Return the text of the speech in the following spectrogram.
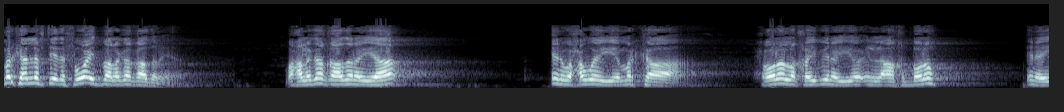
markaa lafteeda fawaa'id baa laga qaadanaya. Waxaa laga qaadanayaa in waxa weeye markaa xoolo la qaybinayo in la aqbalo inay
